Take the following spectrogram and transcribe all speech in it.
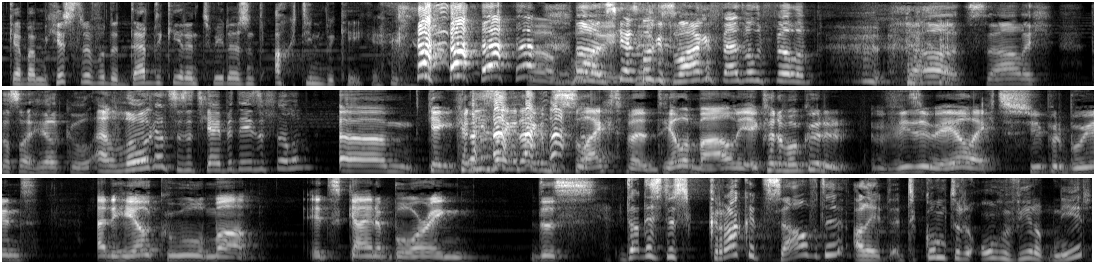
Ik heb hem gisteren voor de derde keer in 2018 bekeken. Oh, boy. Oh, dus jij bent nog een zware fan van de film. Oh, het is zalig. Dat is wel heel cool. En Logan, hoe zit jij bij deze film? Ehm, kijk, ik ga niet zeggen dat ik hem slecht vind. Helemaal niet. Ik vind hem ook weer visueel echt super boeiend. En heel cool, maar it's kind of boring. Dus Dat is dus krak hetzelfde. Allee, het komt er ongeveer op neer.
